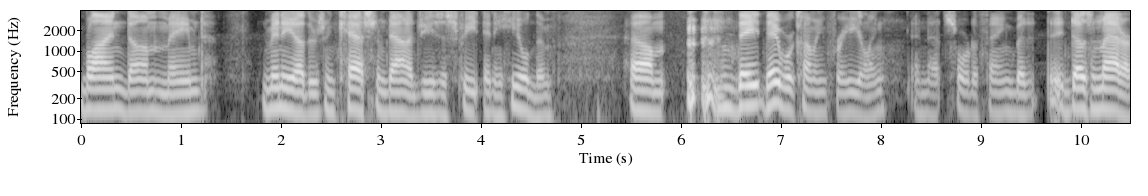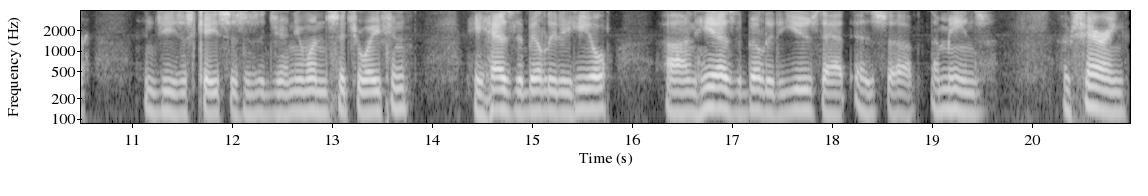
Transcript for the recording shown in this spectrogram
blind, dumb, maimed, many others, and cast them down at Jesus' feet, and he healed them. Um, they, they were coming for healing and that sort of thing, but it, it doesn't matter. In Jesus' case, this is a genuine situation. He has the ability to heal uh, and he has the ability to use that as uh, a means of sharing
